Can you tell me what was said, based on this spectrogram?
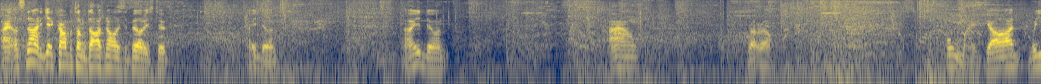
Alright, let's not get carpal tunnel dodging all these abilities, dude. How you doing? How you doing? Ow. Ruh-roh. Oh my god. We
